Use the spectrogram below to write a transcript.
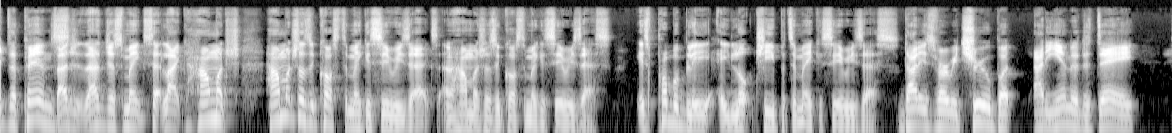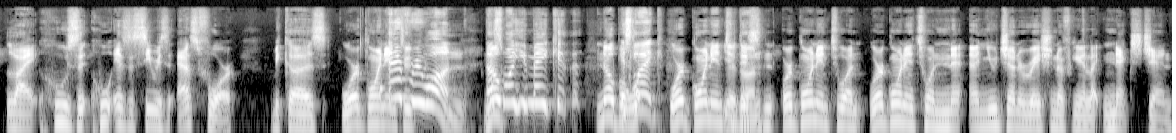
it depends That that just makes it like how much how much does it cost to make a Series X and how much does it cost to make a Series S? It's probably a lot cheaper to make a Series S. that is very true but at the end of the day like who's it, who is the series s for because we're going into Everyone. That's No. why you make it. No, but It's we're, like- we're going into Yeah, this. on. We're going into a we're going into a, ne- a new generation of you know, like next gen.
